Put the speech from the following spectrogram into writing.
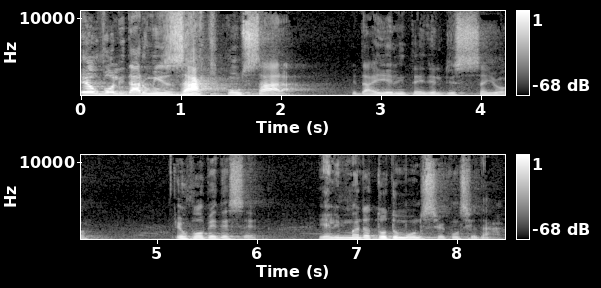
eu vou lhe dar um Isaac com Sara. E daí ele entende, ele diz: Senhor, eu vou obedecer. E ele manda todo mundo circuncidar.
